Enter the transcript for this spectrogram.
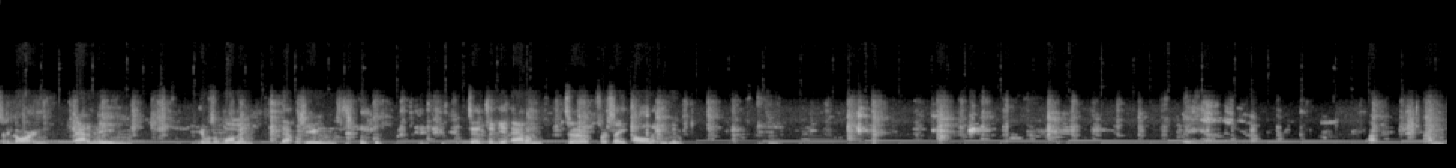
to the garden, Adam and Eve, it was a woman that was used to to get Adam to forsake all that he knew. I'm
